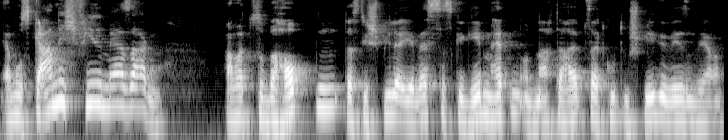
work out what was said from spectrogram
Er muss gar nicht viel mehr sagen. Aber zu behaupten, dass die Spieler ihr Bestes gegeben hätten und nach der Halbzeit gut im Spiel gewesen wären,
